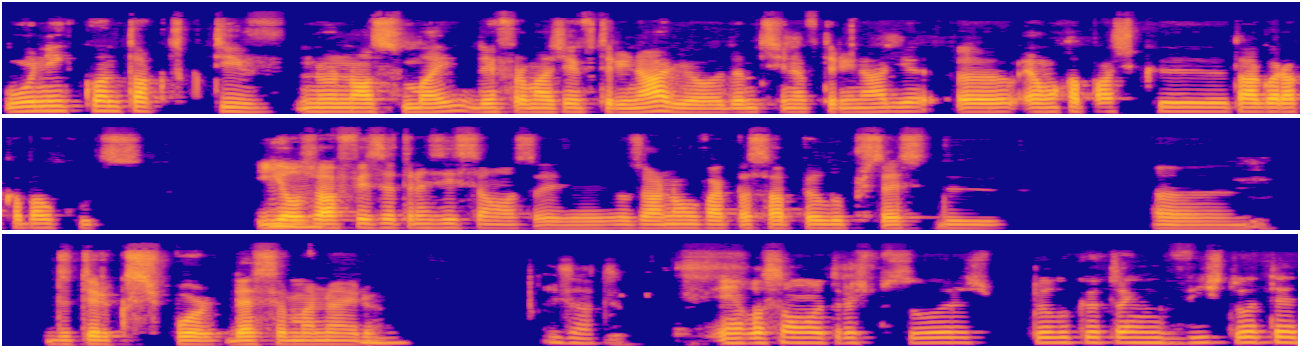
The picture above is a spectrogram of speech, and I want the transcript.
O único contacto que tive no nosso meio, da enfermagem veterinária ou da medicina veterinária, uh, é um rapaz que está agora a acabar o curso. E uhum. ele já fez a transição, ou seja, ele já não vai passar pelo processo de, uh, de ter que se expor dessa maneira. Uhum. Exato. Em relação a outras pessoas, pelo que eu tenho visto, até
